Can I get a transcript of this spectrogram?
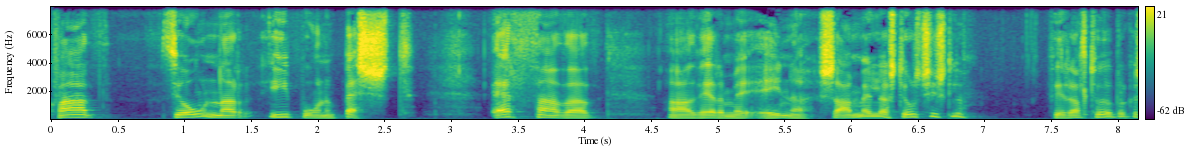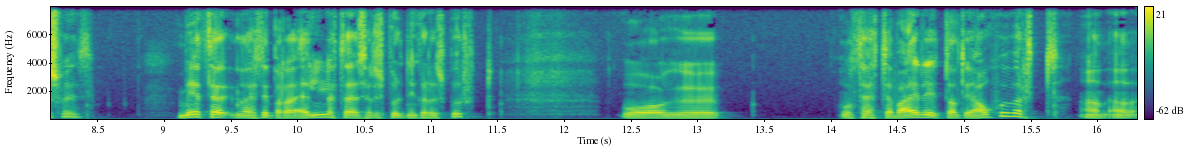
hvað þjónar íbúanum best? Er það að, að vera með eina sammeila stjórnsýslu fyrir allt höfuborgarsveið með þetta er bara ellegt að þessari spurningar er spurt. Og, og þetta væri aldrei áhugavert að, að,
